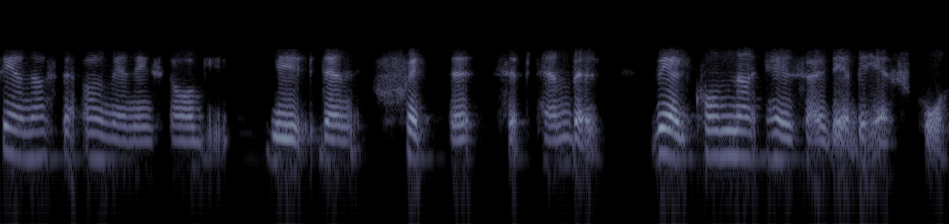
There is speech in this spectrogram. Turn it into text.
Senaste anmälningsdag blir den 6 september. Välkomna hälsar DBFK.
